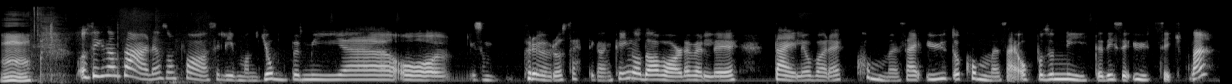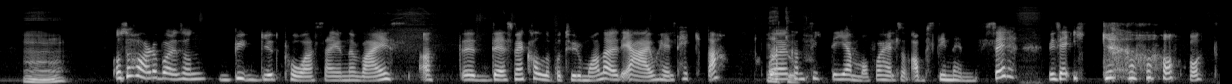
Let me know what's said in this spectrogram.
Mm. Og så, sant, så, er det en sånn fase i livet man jobber mye og liksom prøver å sette i gang ting. Og da var det veldig deilig å bare komme seg ut og komme seg opp og så nyte disse utsiktene. Mm. Og så har det bare sånn bygget på seg underveis at eh, det som jeg kaller for turoman, er at jeg er jo helt hekta. Og jeg kan sitte hjemme og få helt sånn abstinenser hvis jeg ikke har fått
